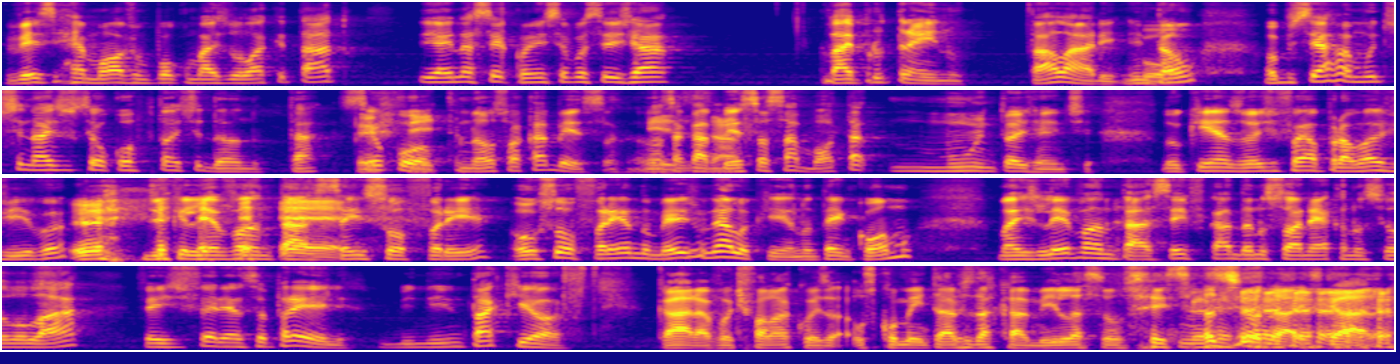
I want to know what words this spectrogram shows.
vê se remove um pouco mais do lactato, e aí na sequência você já vai para o treino. Tá, Lari? Boa. Então, observa muitos sinais que o seu corpo está te dando, tá? Perfeito. Seu corpo, não sua cabeça. A nossa Exato. cabeça sabota muito a gente. Luquinhas hoje foi a prova viva de que levantar é. sem sofrer, ou sofrendo mesmo, né, Luquinha? Não tem como, mas levantar sem ficar dando soneca no celular fez diferença para ele. O menino tá aqui, ó. Cara, vou te falar uma coisa. Os comentários da Camila são sensacionais, cara.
